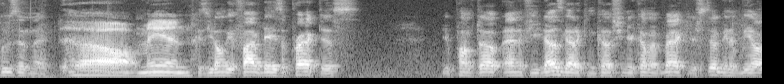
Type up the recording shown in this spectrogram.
Who's in there? Oh man. Because you don't get five days of practice. You're pumped up, and if he does got a concussion, you're coming back. You're still gonna be all.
